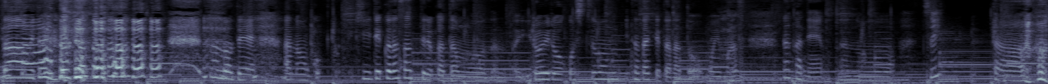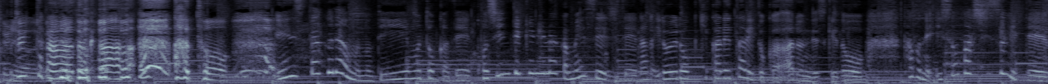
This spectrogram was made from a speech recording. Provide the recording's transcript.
たーみたいな。なのであのこ聞いてくださってる方もいろいろご質問いただけたらと思います。なんかねあのツイッッターとか。あとインスタグラムの DM とかで個人的になんかメッセージでなんかいろいろ聞かれたりとかあるんですけど多分ね忙しすぎて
